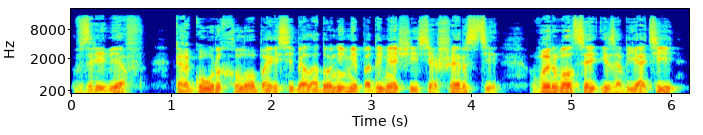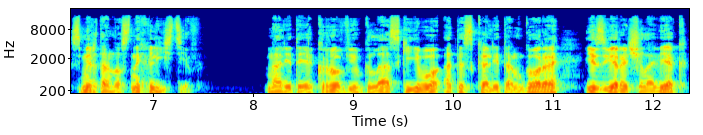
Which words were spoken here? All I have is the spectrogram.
Взревев, Кагур, хлопая себя ладонями по дымящейся шерсти, вырвался из объятий смертоносных листьев. Налитые кровью глазки его отыскали Тангора, и зверочеловек,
